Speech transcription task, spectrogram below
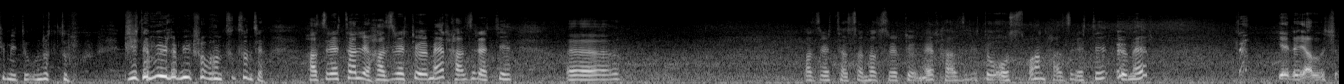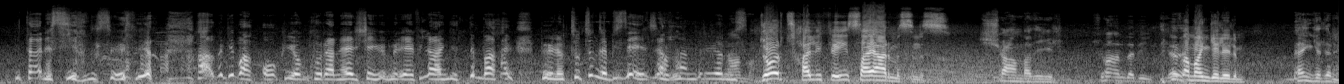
kimidi unuttum. Bir de böyle mikrofon tutunca. Hazreti Ali, Hazreti Ömer, Hazreti eee Hazreti Hasan, Hazreti Ömer, Hazreti Osman, Hazreti Ömer. Yine yanlış. Bir tanesi yanlış söylüyor. Halbuki bak okuyorum Kur'an her şey Ümre'ye falan gittim. Bak böyle tutunca bizi heyecanlandırıyorsunuz. Dört halifeyi sayar mısınız? Şu anda değil. Şu anda değil. Ne zaman gelelim? Ben giderim.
